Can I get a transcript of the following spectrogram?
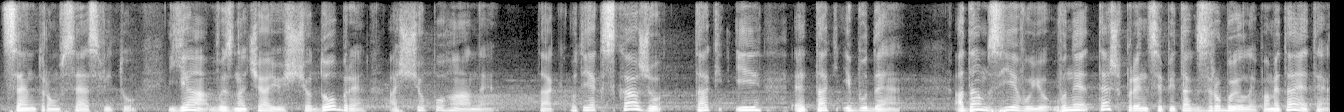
центром Всесвіту, я визначаю, що добре, а що погане. Так, От як скажу, так і, е, так і буде. Адам з Євою, вони теж, в принципі, так зробили, пам'ятаєте?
